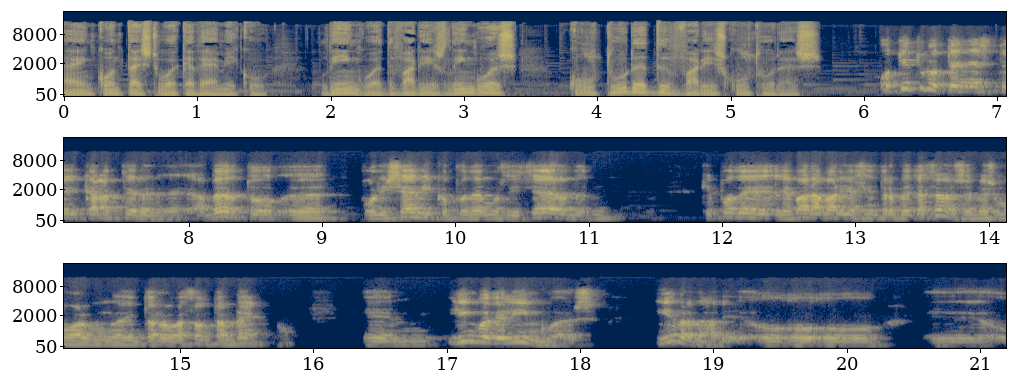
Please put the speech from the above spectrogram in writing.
em contexto académico. Língua de várias línguas, Cultura de várias culturas. O título ten este carácter eh, aberto, eh, podemos dizer, que pode levar a varias interpretacións e mesmo algunha interrogación tamén. Non? Eh, de linguas. E é verdade, o, o, o, eh, o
